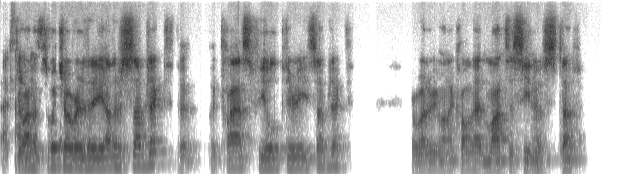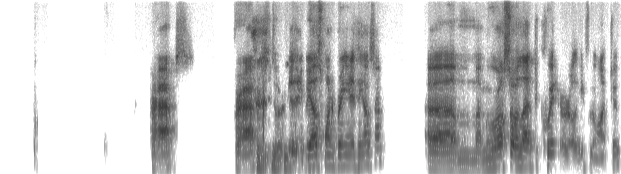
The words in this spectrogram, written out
Do you want to switch over to the other subject, the, the class field theory subject? Or what do we want to call that, Montesino stuff? Perhaps, perhaps. Does anybody else want to bring anything else up? Um, I mean, we're also allowed to quit early if we want to.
